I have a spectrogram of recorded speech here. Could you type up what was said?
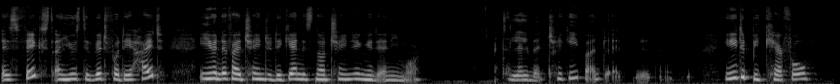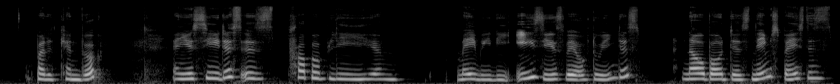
is fixed. I use the width for the height. Even if I change it again, it's not changing it anymore. It's a little bit tricky, but you You need to be careful, but it can work. And you see, this is probably um, maybe the easiest way of doing this. Now about this namespace, this is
